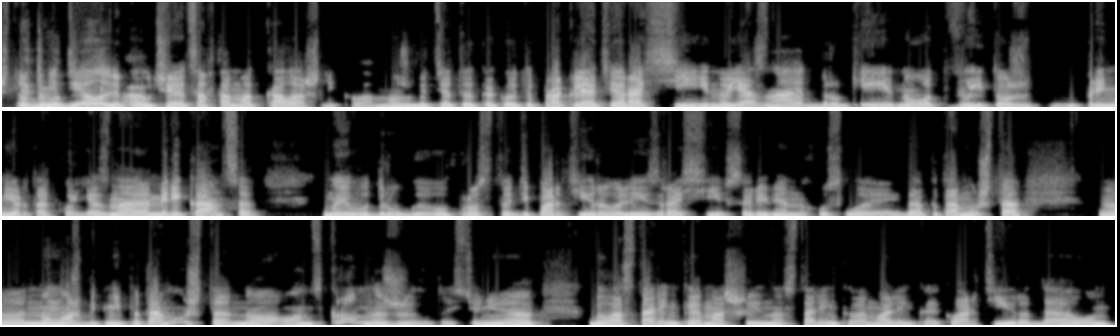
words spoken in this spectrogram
Что это бы вот, делали, а получается автомат Калашникова. Может быть, это какое-то проклятие России, но я знаю другие. Ну вот вы тоже пример такой. Я знаю американца, моего друга, его просто депортировали из России в современных условиях, да, потому что э, ну, может быть, не потому что, но он скромно жил. То есть у него была старенькая машина, старенькая маленькая квартира, да, он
